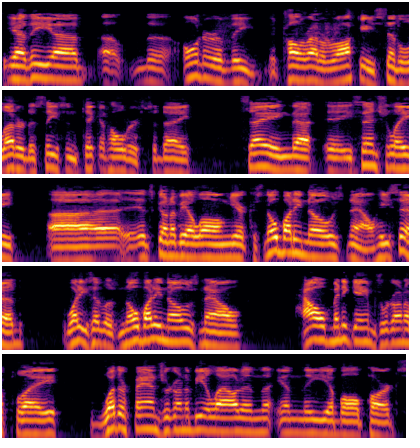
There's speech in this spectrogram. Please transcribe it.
Yeah, the uh, uh, the owner of the, the Colorado Rockies sent a letter to season ticket holders today, saying that essentially uh, it's going to be a long year because nobody knows now. He said what he said was nobody knows now how many games we're going to play, whether fans are going to be allowed in the in the uh, ballparks.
